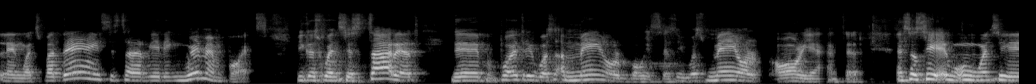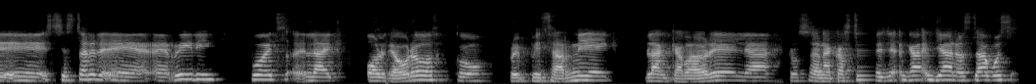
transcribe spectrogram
language. But then she started reading women poets because when she started, the poetry was a male voices. It was male oriented, and so she when she she started uh, reading poets like Olga Orozco, Pizarnik, Blanca Varela, Rosana Castellanos. That was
